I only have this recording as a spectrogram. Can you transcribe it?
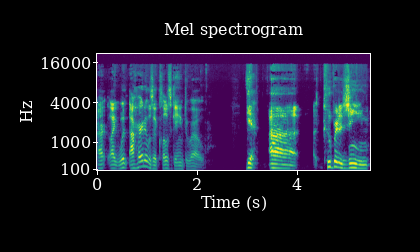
I, like what I heard it was a close game throughout. Yeah. Uh Cooper DeJean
